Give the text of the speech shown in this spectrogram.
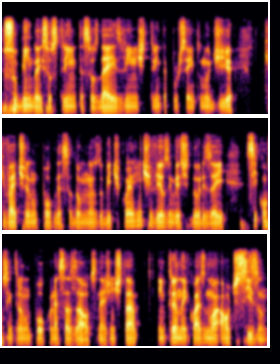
Subindo aí seus 30, seus 10, 20, 30% no dia, que vai tirando um pouco dessa dominância do Bitcoin. A gente vê os investidores aí se concentrando um pouco nessas altas, né? A gente está entrando aí quase numa alt season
